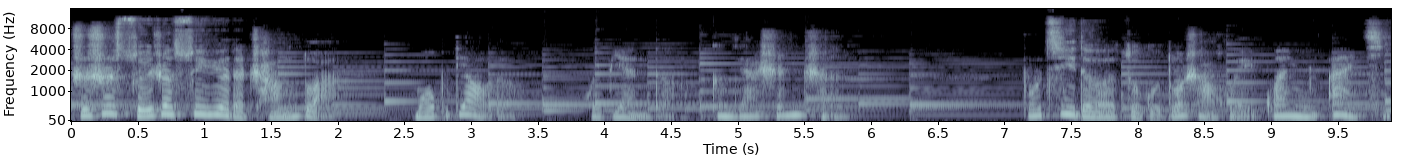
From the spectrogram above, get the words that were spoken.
只是随着岁月的长短，磨不掉的会变得更加深沉。不记得做过多少回关于爱情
